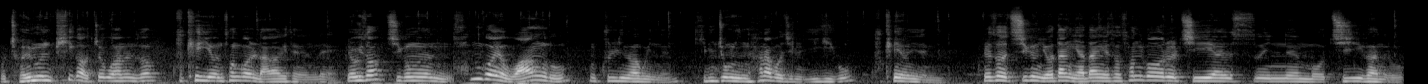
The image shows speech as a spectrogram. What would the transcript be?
뭐 젊은 피가 어쩌고 하면서 국회의원 선거를 나가게 되는데 여기서 지금은 선거의 왕으로 군림하고 있는 김종인 할아버지를 이기고 국회의원이 됩니다. 그래서 지금 여당 야당에서 선거를 지휘할 수 있는 뭐 지휘관으로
